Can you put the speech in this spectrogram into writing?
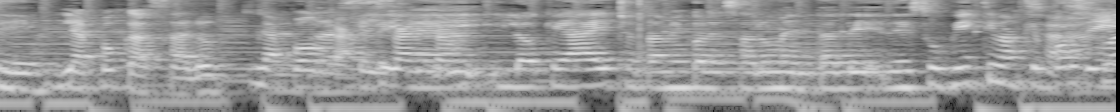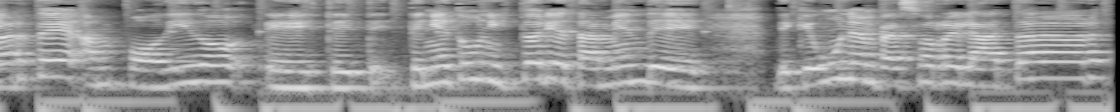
Sí. La poca salud. La poca. Sí, Exacto. y, y lo que ha hecho también con la salud mental de, de sus víctimas, que O sea, por sí. suerte han podido, este, te- tenía toda una historia también de, de que una empezó a relatar,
